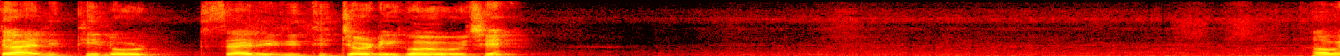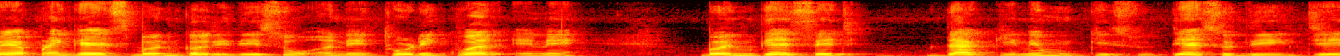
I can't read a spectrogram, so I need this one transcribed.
તો આ રીતથી લોટ સારી રીતે ચડી ગયો છે. હવે આપણે ગેસ બંધ કરી દઈશું અને થોડીક વાર એને બંધ ગેસે જ ઢાંકીને મૂકીશું. ત્યાં સુધી જે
